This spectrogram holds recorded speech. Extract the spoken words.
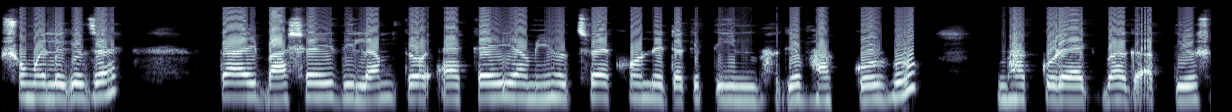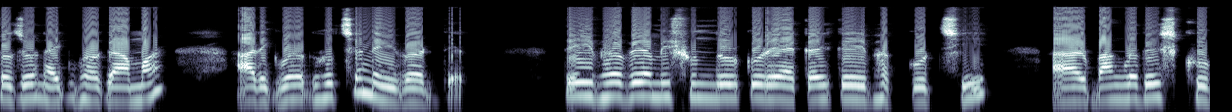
সময় লেগে যায়। তাই বাসায় দিলাম তো একাই আমি হচ্ছে এখন এটাকে তিন ভাগে ভাগ করব। ভাগ করে এক ভাগ আত্মীয় স্বজন এক ভাগ আমার আরেক ভাগ হচ্ছে নেইবারদের তো এইভাবে আমি সুন্দর করে একা একাই ভাগ করছি আর বাংলাদেশ খুব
